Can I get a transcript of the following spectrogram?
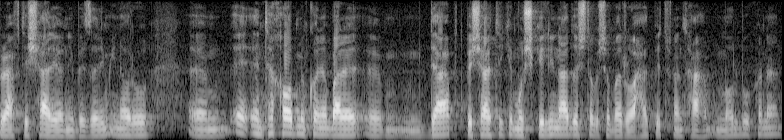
graft شریانی بذاریم اینا رو انتخاب می‌کنه برای DAPT به شرطی که مشکلی نداشته باشه و راحت بتونن تحمل بکنن.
